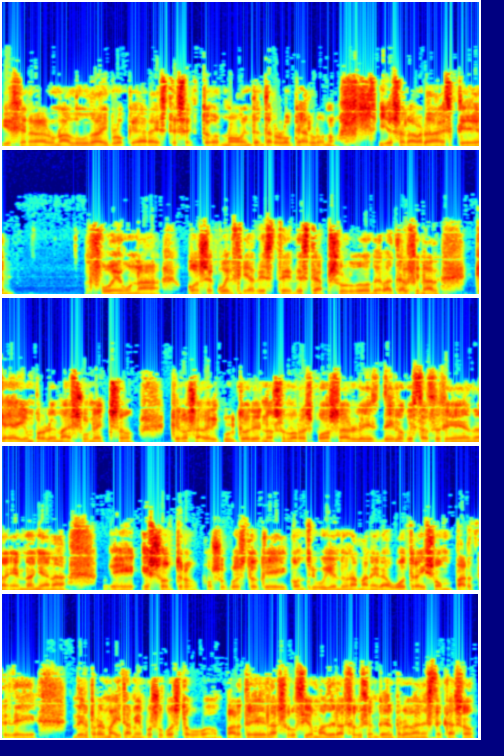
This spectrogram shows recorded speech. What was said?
y generar una duda y bloquear a este sector, ¿no? Intentar bloquearlo, ¿no? Y eso la verdad es que fue una consecuencia de este, de este absurdo debate. Al final, que hay un problema es un hecho, que los agricultores no son los responsables de lo que está sucediendo en Doñana eh, es otro, por supuesto que contribuyen de una manera u otra y son parte de, del problema y también, por supuesto, parte de la solución, más de la solución que del problema en este caso.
